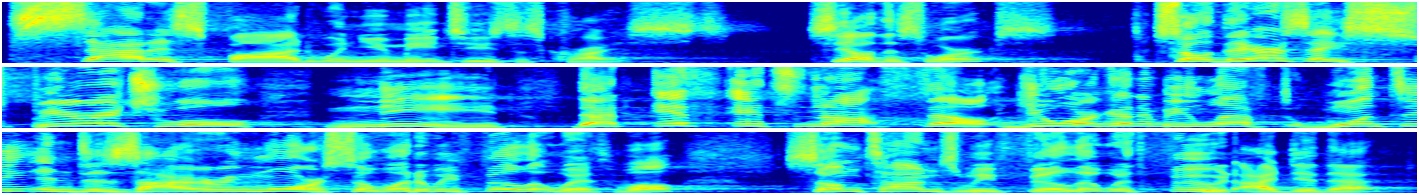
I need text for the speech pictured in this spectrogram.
satisfied when you meet Jesus Christ. See how this works? So there's a spiritual need that if it's not felt, you are going to be left wanting and desiring more. So what do we fill it with? Well, sometimes we fill it with food. I did that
